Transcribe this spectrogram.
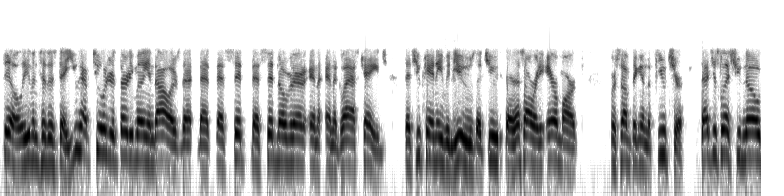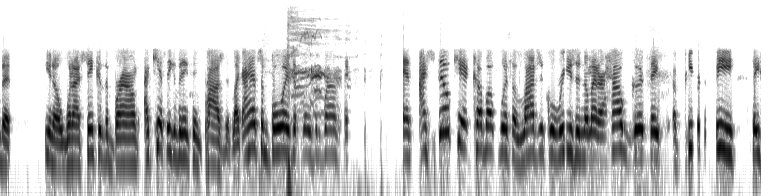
still, even to this day. You have two hundred thirty million dollars that that that sit that's sitting over there in, in a glass cage that you can't even use. That you that's already earmarked for something in the future. That just lets you know that you know when I think of the Browns, I can't think of anything positive. Like I had some boys that played for the Browns. And I still can't come up with a logical reason, no matter how good they appear to be, they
